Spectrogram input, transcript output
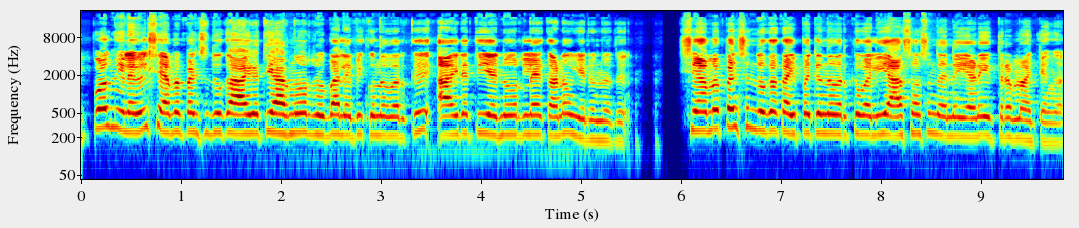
ഇപ്പോൾ നിലവിൽ ക്ഷേമ പെൻഷൻ തുക ആയിരത്തി അറുന്നൂറ് രൂപ ലഭിക്കുന്നവർക്ക് ആയിരത്തി എണ്ണൂറിലേക്കാണ് ഉയരുന്നത്. ക്ഷേമ പെൻഷൻ തുക കൈപ്പറ്റുന്നവർക്ക് വലിയ ആശ്വാസം തന്നെയാണ് ഇത്തരം മാറ്റങ്ങൾ.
